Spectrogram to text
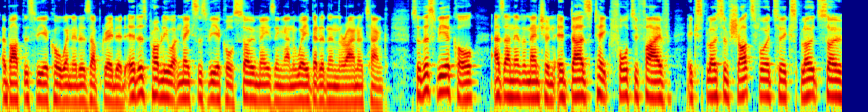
about this vehicle when it is upgraded. It is probably what makes this vehicle so amazing and way better than the Rhino tank. So this vehicle, as I never mentioned, it does take four to five explosive shots for it to explode. So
